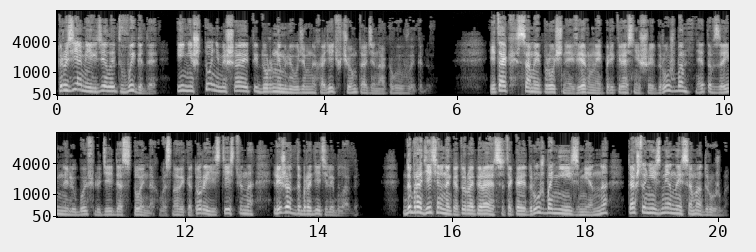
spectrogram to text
Друзьями их делает выгода, и ничто не мешает и дурным людям находить в чем-то одинаковую выгоду. Итак, самая прочная, верная и прекраснейшая дружба — это взаимная любовь людей достойных, в основе которой, естественно, лежат добродетели блага. Добродетель, на которую опирается такая дружба, неизменна, так что неизменна и сама дружба.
